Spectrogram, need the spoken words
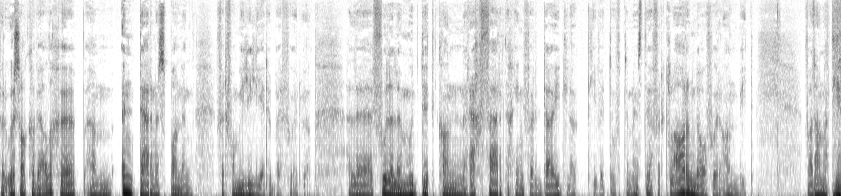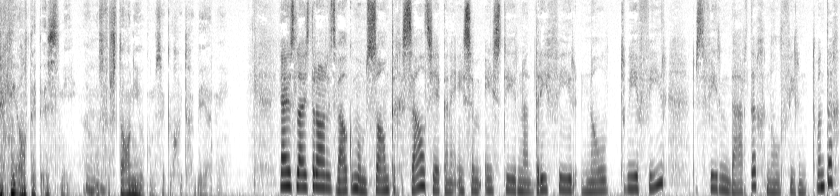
veroorsaak geweldige um, interne spanning vir familielede byvoorbeeld. Hulle voel hulle moet dit kan regverdig en verduidelik, jy weet of ten minste 'n verklaring daarvoor aanbied. Wat dan natuurlik nie altyd is nie. Hmm. Ons verstaan nie hoekom sulke goed gebeur nie. Ja, as luisteraar is welkom om saam te gesels. Jy kan 'n SMS stuur na 34024. Dis 34024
